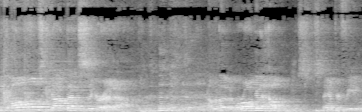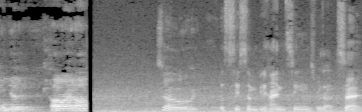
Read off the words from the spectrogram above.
He almost got that cigarette out. I'm gonna, we're all gonna help him. Just stamp your feet and we'll get it. All right, on. So let's see some behind the scenes for that set.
